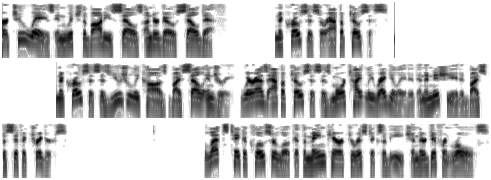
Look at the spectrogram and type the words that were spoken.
are two ways in which the body's cells undergo cell death. Necrosis or apoptosis. Necrosis is usually caused by cell injury, whereas apoptosis is more tightly regulated and initiated by specific triggers. Let's take a closer look at the main characteristics of each and their different roles.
